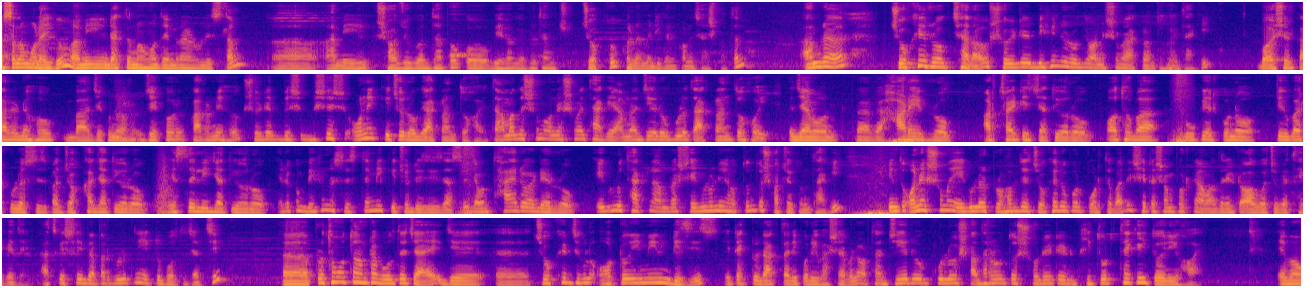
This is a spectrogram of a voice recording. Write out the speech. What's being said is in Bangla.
আসসালামু আলাইকুম। আমি ডাক্তার মোহাম্মদ ইমরানুল ইসলাম। আমি সহযোগী অধ্যাপক ও বিভাগীয় প্রধান চক্ষু, খুলনা মেডিকেল কলেজ হাসপাতাল। আমরা চোখের রোগ ছাড়াও শরীরের বিভিন্ন রোগে অনেক সময় আক্রান্ত হয়ে থাকি। বয়সের কারণে হোক বা যে কোনো যে কোনো কারণে হোক শরীরে বিশ- বিশেষ অনেক কিছু রোগে আক্রান্ত হয়। তা আমাদের সময় অনেক সময় থাকে, আমরা যে রোগগুলোতে আক্রান্ত হই, যেমন হাড়ের রোগ আর্থ্রাইটিস জাতীয় রোগ অথবা বুকের কোনো টিউবারকুলোসিস বা যক্ষা জাতীয় রোগ এসএলই জাতীয় রোগ, এরকম বিভিন্ন সিস্টেমিক কিছু ডিজিজ আছে, যেমন থাইরয়েডের রোগ। এগুলো থাকলে আমরা সেগুলো নিয়ে অত্যন্ত সচেতন থাকি। কিন্তু অনেক সময় এগুলোর প্রভাব যে চোখের উপর পড়তে পারে, সেটা সম্পর্কে আমাদের একটু অগোচরে থেকে যায়। আজকে সেই ব্যাপারগুলো নিয়ে একটু বলতে চাচ্ছি। প্রথমত আমরা বলতে চাই যে চোখের যেগুলো অটো ইমিউন ডিজিজ এটা একটু ডাক্তারি পরিভাষায় বলে, অর্থাৎ যে রোগগুলো সাধারণত শরীরের ভিতর থেকেই তৈরি হয় এবং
